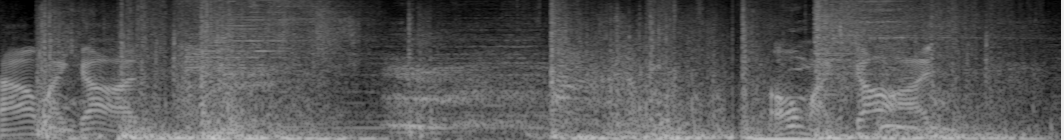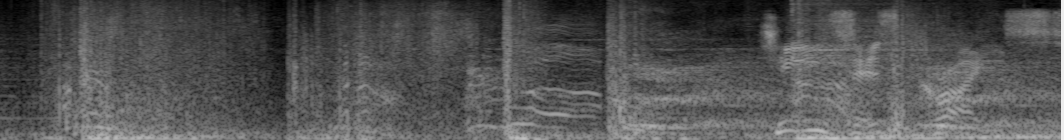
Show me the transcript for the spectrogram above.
Oh my god. Oh my god. Jesus Christ.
